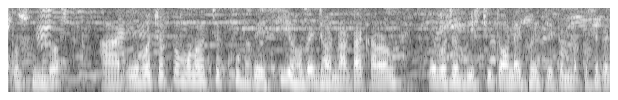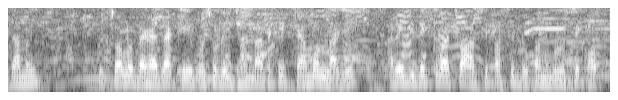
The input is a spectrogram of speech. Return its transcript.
এত সুন্দর। আর এবছর তো মনে হচ্ছে খুব বেশি হবে ঝর্ণাটা কারণ এবছর বৃষ্টি তো অনেক হয়েছে তোমরা তো সেটা জানোই। তো চলো দেখা যাক এবছর এই ঝর্ণাটাকে কেমন লাগে। আর এই যে দেখতে পাচ্ছ, আশেপাশের দোকানগুলোতে কত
